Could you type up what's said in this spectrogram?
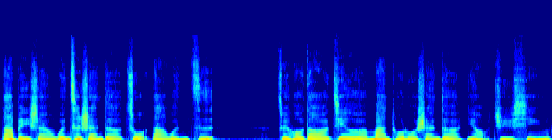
大北山文字山的左大文字。最后到接额曼陀罗山的鸟居形。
